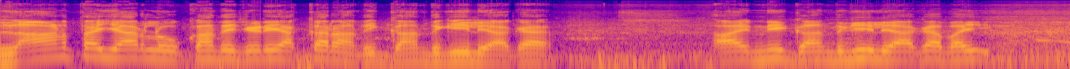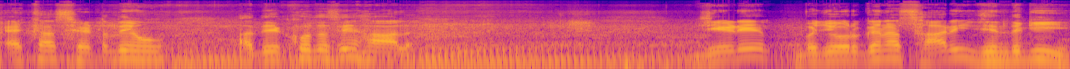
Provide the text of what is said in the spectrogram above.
ਲਾਣ ਤਾਂ ਯਾਰ ਲੋਕਾਂ ਦੇ ਜਿਹੜੇ ਆ ਘਰਾਂ ਦੀ ਗੰਦਗੀ ਲਿਆ ਕੇ, ਆ ਇੰਨੀ ਗੰਦਗੀ ਲਿਆ ਕੇ ਬਾਈ ਇੱਥਾ ਸਿੱਟਦੇ ਹੋ। ਆ ਦੇਖੋ ਤੁਸੀਂ ਹਾਲ। ਜਿਹੜੇ ਬਜ਼ੁਰਗ ਨੇ ਸਾਰੀ ਜ਼ਿੰਦਗੀ,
